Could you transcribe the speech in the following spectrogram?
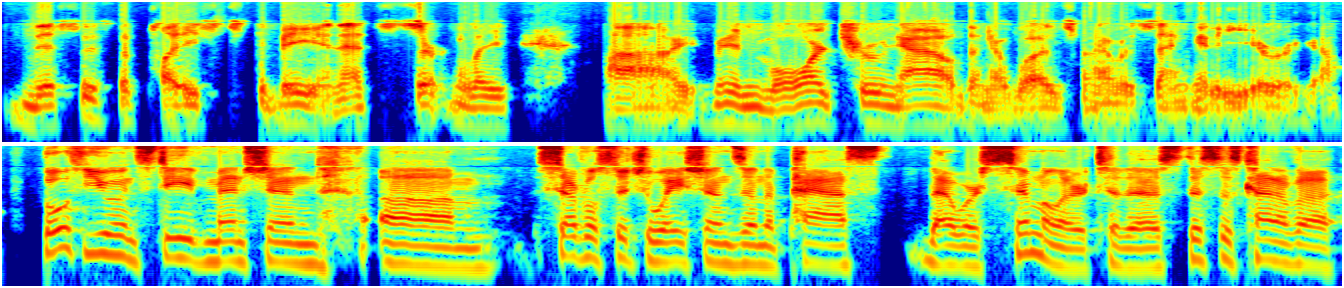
this is the place to be, and that's certainly uh, been more true now than it was when I was saying it a year ago. Both you and Steve mentioned um, several situations in the past that were similar to this. This is kind of a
